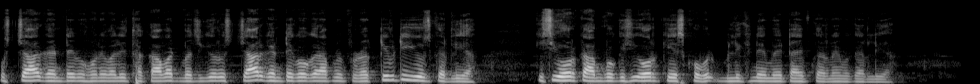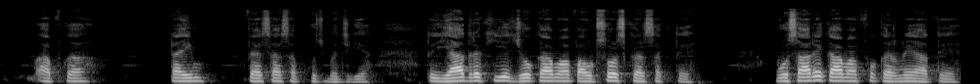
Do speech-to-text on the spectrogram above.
उस चार घंटे में होने वाली थकावट बच गई, और उस चार घंटे को अगर आपने प्रोडक्टिविटी यूज़ कर लिया, किसी और काम को, किसी और केस को लिखने में टाइप करने में कर लिया आपका टाइम पैसा सब कुछ बच गया। तो याद रखिए, जो काम आप आउटसोर्स कर सकते हैं, वो सारे काम आपको करने आते हैं।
